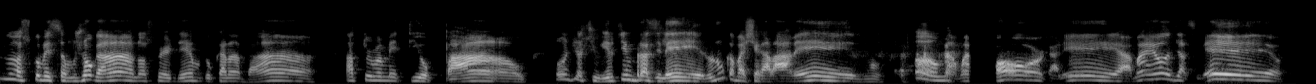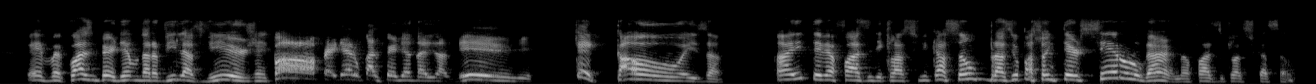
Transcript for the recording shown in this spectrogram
nós começamos a jogar, nós perdemos do Canadá, a turma metia o pau. Onde já se viu? O time brasileiro nunca vai chegar lá mesmo. Oh, não, mas porcaria, mas onde já se viu? É, quase perdemos da Vilhas Virgens. Pô, perderam, quase perdendo da Ilhas Virgens. Que coisa! Aí teve a fase de classificação. O Brasil passou em terceiro lugar na fase de classificação,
